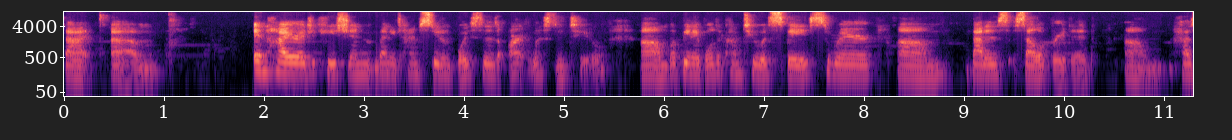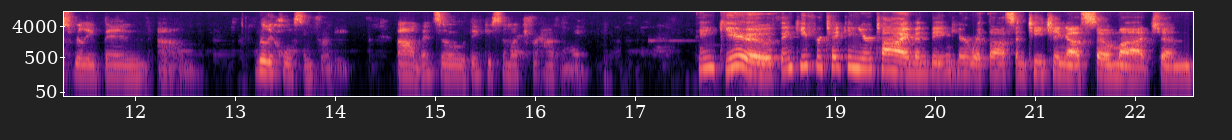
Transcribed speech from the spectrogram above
that um, in higher education, many times student voices aren't listened to, um, but being able to come to a space where um, that is celebrated um, has really been really wholesome for me. And so thank you so much for having me. Thank you. Thank you for taking your time and being here with us and teaching us so much. And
